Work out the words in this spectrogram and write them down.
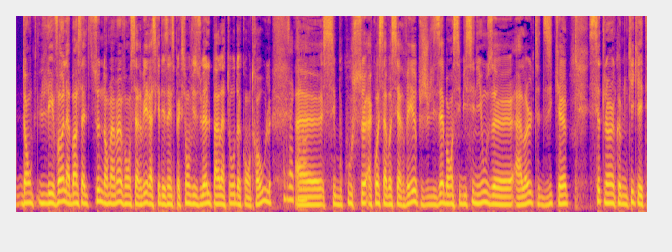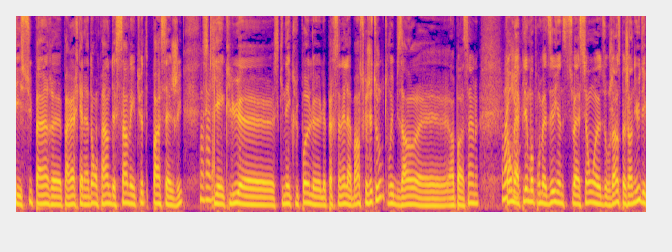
donc, les vols à basse altitude, normalement, vont servir à ce qu'il y ait des inspections visuelles par la tour de contrôle. Euh, c'est beaucoup ce à quoi ça va servir. Puis je lisais, bon, CBC News euh, Alert dit que, cite là un communiqué qui a été issu par, par Air Canada, on parle de 128 passagers, ce qui inclut ce qui n'inclut pas le, personnel à bord. Ce que j'ai toujours trouvé bizarre en passant. Là. Quand on m'appelait, moi, pour me dire il y a une situation euh, d'urgence. J'en ai eu des,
